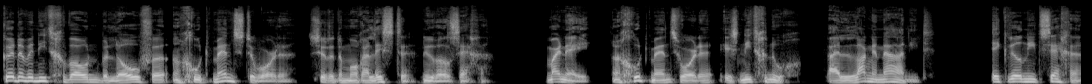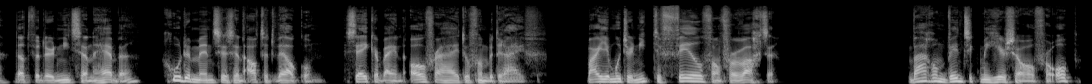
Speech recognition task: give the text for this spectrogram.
Kunnen we niet gewoon beloven een goed mens te worden, zullen de moralisten nu wel zeggen. Maar nee, een goed mens worden is niet genoeg, bij lange na niet. Ik wil niet zeggen dat we er niets aan hebben. Goede mensen zijn altijd welkom, zeker bij een overheid of een bedrijf. Maar je moet er niet te veel van verwachten. Waarom wind ik me hier zo over op?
